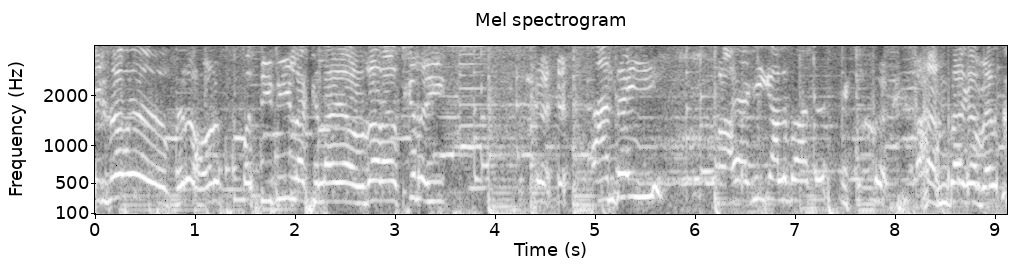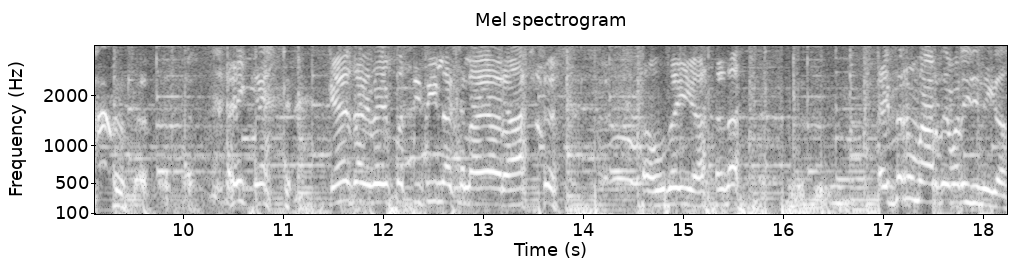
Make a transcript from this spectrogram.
ਗਾਈਡ ਸਾਹਿਬ ਫਿਰ ਹੁਣ 25 30 ਲੱਖ ਲਾਇਆ ਉਹਦਾ ਰਸ ਕਿ ਨਹੀਂ? ਆਂਦਾ ਜੀ ਹੈਗੀ ਗੱਲਬਾਤ? ਆਂਦਾ ਕਾ ਬਿਲਕੁਲ। ਇਹ ਕਹਿ ਕਹਿ ਸਕਦੇ 25 30 ਲੱਖ ਲਾਇਆ ਰਾਸ। ਆਉਂਦਾ ਹੀ ਆ ਹਨਾ। ਇੱਧਰ ਨੂੰ ਮਾਰਦੇ ਮਾੜੀ ਜੀ ਨਿਗਾ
